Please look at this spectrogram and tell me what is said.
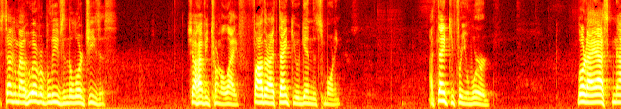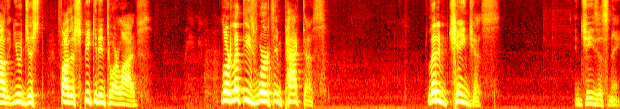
He's talking about whoever believes in the Lord Jesus shall have eternal life. Father, I thank you again this morning. I thank you for your word. Lord, I ask now that you would just, Father, speak it into our lives. Lord, let these words impact us. Let him change us. In Jesus' name.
